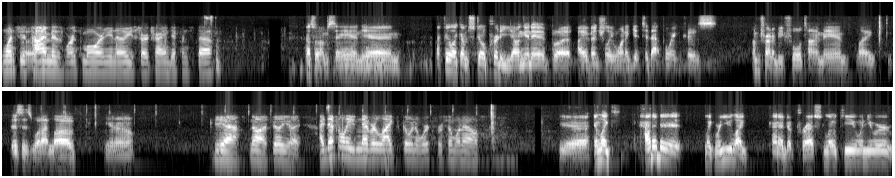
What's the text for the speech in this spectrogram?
once your time is worth more, you know, you start trying different stuff. That's what I'm saying, yeah. And I feel like I'm still pretty young in it, but I eventually want to get to that point because I'm trying to be full time, man. Like this is what I love, you know. Yeah, no, I feel you. I definitely never liked going to work for someone else. Yeah, and like, how did it? Like, were you like kind of depressed, low key, when you were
